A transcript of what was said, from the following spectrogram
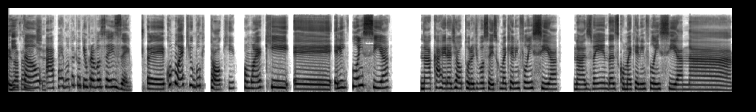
Exatamente. Então, a pergunta que eu tenho pra vocês é, é, como é que o BookTok, como é que é, ele influencia na carreira de autora de vocês? Como é que ele influencia nas vendas? Como é que ele influencia na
